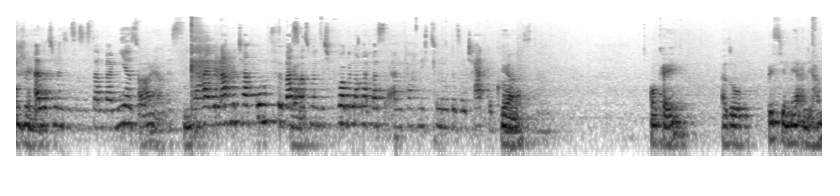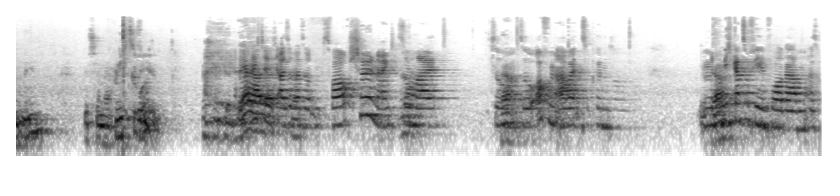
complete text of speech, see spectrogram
Okay. Also zumindest ist es dann bei mir so. Ah, ja. Dann ist der halbe Nachmittag rum für was, Ja. was man sich vorgenommen hat, was einfach nicht zu einem Resultat gekommen Ja. ist. Okay. Also ein bisschen mehr an die Hand nehmen, bisschen mehr. Nicht zu viel. Ja, richtig. Also, also es war auch schön, eigentlich so mal so, Ja. so offen arbeiten zu können. So. Mit Ja. nicht ganz so vielen Vorgaben. Also,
